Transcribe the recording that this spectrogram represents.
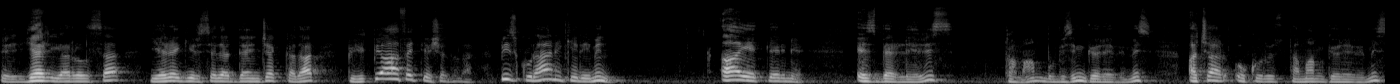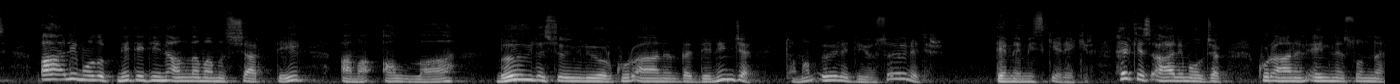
e, yer yarılsa, yere girseler denecek kadar büyük bir afet yaşadılar. Biz Kur'an-ı Kerim'in ayetlerini ezberleriz. Tamam bu bizim görevimiz. Açar okuruz tamam görevimiz. Alim olup ne dediğini anlamamız şart değil. Ama Allah böyle söylüyor Kur'an'ında denince tamam öyle diyorsa öyledir dememiz gerekir. Herkes alim olacak. Kur'an'ın enine sonuna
